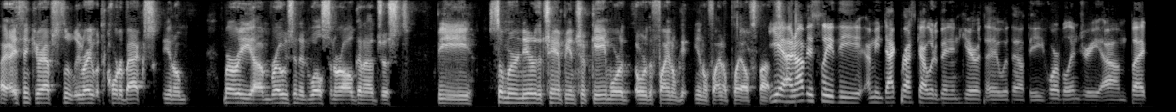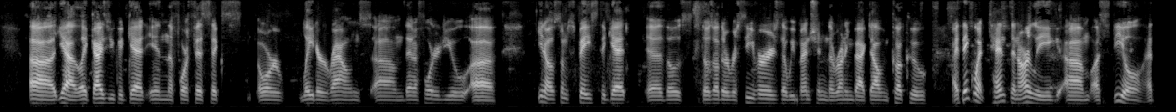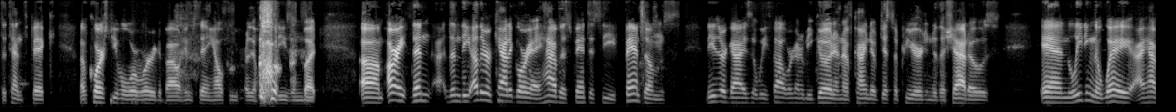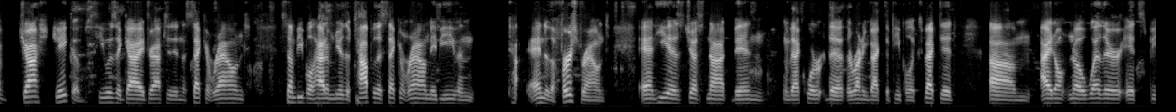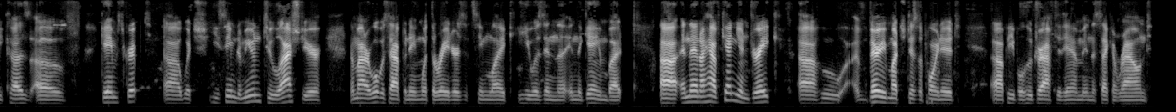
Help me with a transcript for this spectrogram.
I, I think you're absolutely right with the quarterbacks. You know, Murray, um, Rosen, and Wilson are all to just be somewhere near the championship game or or the final you know final playoff spot. Yeah, and obviously the I mean Dak Prescott would have been in here with uh, without the horrible injury. Um, but uh, yeah, like guys you could get in the fourth, fifth, sixth, or later rounds um, that afforded you uh, you know some space to get uh, those those other receivers that we mentioned, the running back Dalvin Cook, who I think went tenth in our league, um, a steal at the tenth pick. Of course, people were worried about him staying healthy for the whole season, but um, all right, then then the other category I have is fantasy phantoms. These are guys that we thought were going to be good and have kind of disappeared into the shadows. And leading the way, I have Josh Jacobs. He was a guy drafted in the second round. Some people had him near the top of the second round, maybe even end of the first round, and he has just not been that quarter the the running back that people expected. Um, I don't know whether it's because of game script, uh, which he seemed immune to last year. no matter what was happening with the Raiders, it seemed like he was in the in the game. But uh, and then I have Kenyon Drake, uh, who very much disappointed uh, people who drafted him in the second round.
